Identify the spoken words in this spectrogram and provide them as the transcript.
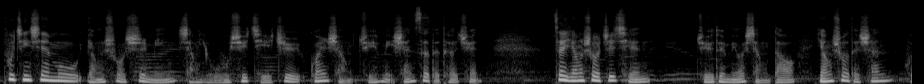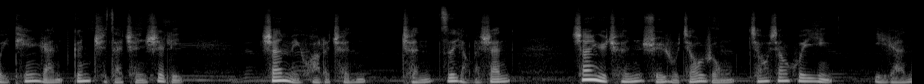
不禁羡慕阳朔市民享有无需节制观赏绝美山色的特权。在阳朔之前，绝对没有想到阳朔的山会天然根植在城市里。山美化了城，城滋养了山，山与城水乳交融，交相辉映。已然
